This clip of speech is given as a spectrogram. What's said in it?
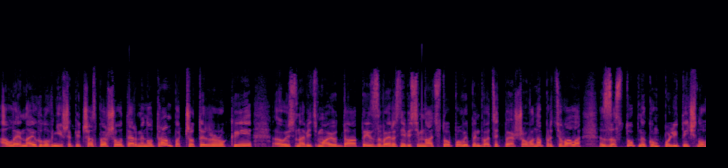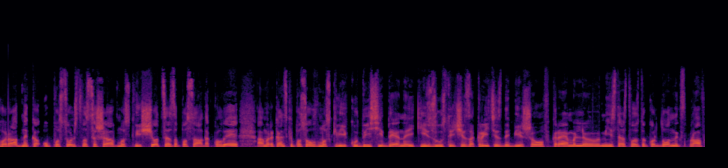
Але найголовніше під час першого терміну Трампа чотири роки, е, ось навіть маю дати з вересня 18 по липень 21 Вона працювала заступником політичного радника у посольства США в Москві. Що це за посада? Коли американський посол в Москві кудись йде на якісь зустрічі закриті здебільшого в Кремль, в Міністерство закордонних справ,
